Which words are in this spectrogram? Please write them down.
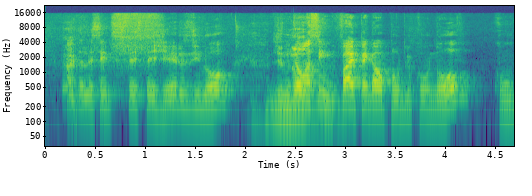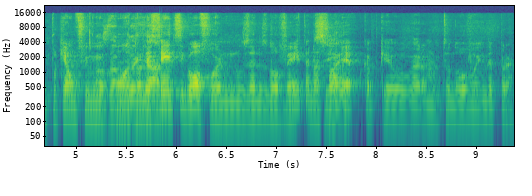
adolescentes festejeiros de novo. De então, novo. assim, vai pegar o público novo, com, porque é um filme da com adolescentes, igual foi nos anos 90, na sua Sim. época, porque eu era muito novo ainda pra.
